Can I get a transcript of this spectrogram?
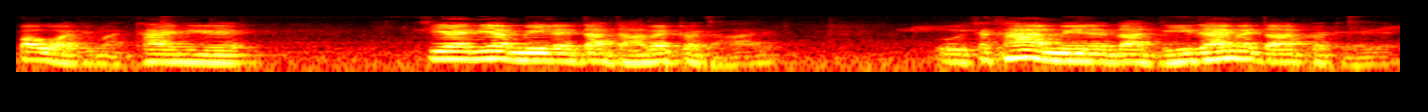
ပေါ့ဝါဒီမှာထိုင်နေတယ် CID ကမေးလဲတားဒါပဲထွက်တာတဲ့ဟိုစခန်းကမေးလဲတားဒီတိုင်းပဲတားထွက်တယ်တဲ့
